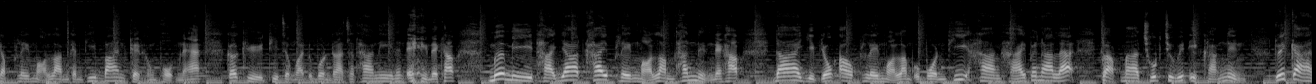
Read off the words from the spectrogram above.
กับเพลงหมอลำกันที่บ้านเกิดของผมนะฮะ ก็คือที่จังหวัดอุบลราชธานีนั่นเองนะครับ เมื่อมีทายาทค่ายเพลงหมอลำท่านหนึ่งนะครับ ได้หยิบยกเอาเพลงหมอลำอุบลที่ห่างหายไปนานและกลับมาชุบชีวิตอีกครั้งหนึ่ง ด้วยการ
